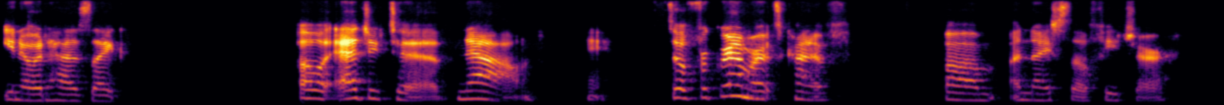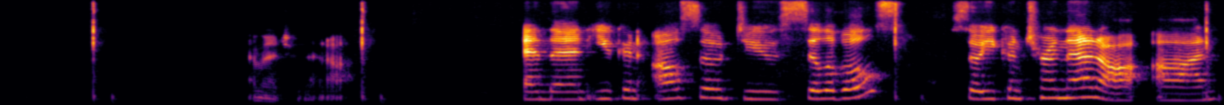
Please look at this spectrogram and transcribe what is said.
you know, it has like, oh, adjective, noun. Okay. So for grammar, it's kind of um, a nice little feature. I'm going to turn that off. And then you can also do syllables. So you can turn that on.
